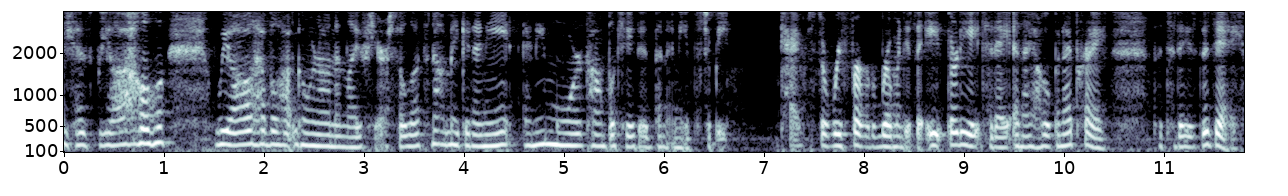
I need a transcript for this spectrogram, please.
because we all we all have a lot going on in life here. So let's not make it any any more complicated than it needs to be. Okay so refer to romans 8:38 today and i hope and i pray that today's the day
